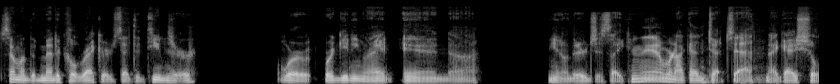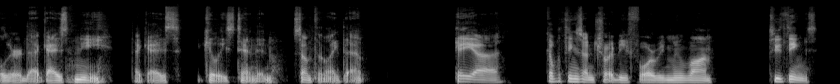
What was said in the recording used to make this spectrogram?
some of the medical records that the teams are were were getting right, and uh, you know they're just like, yeah, we're not going to touch that. That guy's shoulder, that guy's knee, that guy's Achilles tendon, something like that. Hey, uh, a couple things on Troy before we move on. Two things.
